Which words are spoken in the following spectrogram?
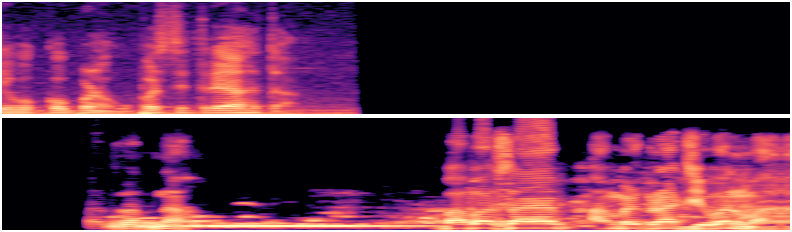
સેવકો પણ ઉપસ્થિત રહ્યા હતા. રત્ન. બાબા સાહેબ આંબેડકરના જીવનમાં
